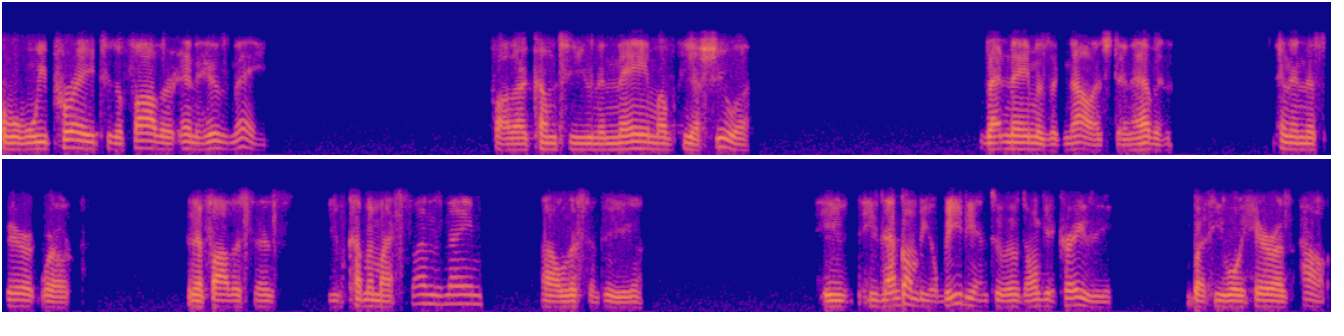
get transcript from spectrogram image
or when we pray to the Father in His name. Father, I come to you in the name of Yeshua. That name is acknowledged in heaven and in the spirit world. And the Father says, You've come in my Son's name, I'll listen to you. He he's not going to be obedient to us. Don't get crazy, but he will hear us out.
